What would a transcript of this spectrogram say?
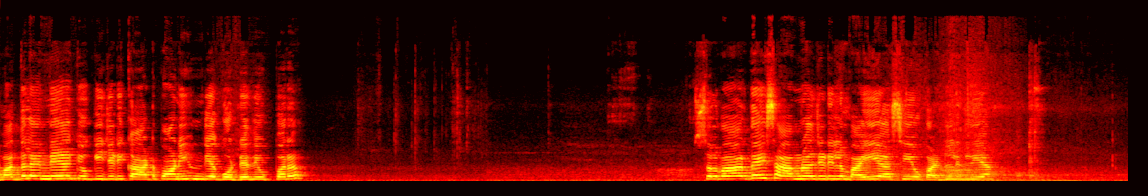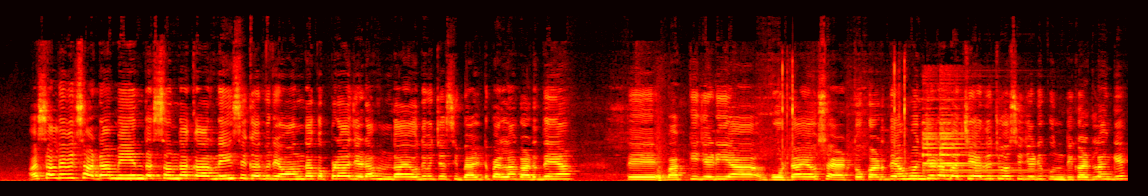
ਵੱਧ ਲੈਂਦੇ ਆ ਕਿਉਂਕਿ ਜਿਹੜੀ ਕਾਟ ਪਾਉਣੀ ਹੁੰਦੀ ਹੈ ਗੋਡੇ ਦੇ ਉੱਪਰ। ਸਲਵਾਰ ਦੇ ਹਿਸਾਬ ਨਾਲ ਜਿਹੜੀ ਲੰਬਾਈ ਆ ਅਸੀਂ ਉਹ ਕੱਢ ਲਈ ਆ। ਅਸਲ ਦੇ ਵਿੱਚ ਸਾਡਾ ਮੇਨ ਦੱਸਣ ਦਾ ਕਾਰਨ ਇਹ ਸੀਗਾ ਵੀ ਰਿਓਨ ਦਾ ਕੱਪੜਾ ਜਿਹੜਾ ਹੁੰਦਾ ਹੈ ਉਹਦੇ ਵਿੱਚ ਅਸੀਂ ਬੈਲਟ ਪਹਿਲਾਂ ਕੱਢਦੇ ਆ ਤੇ ਬਾਕੀ ਜਿਹੜੀ ਆ ਗੋਡਾ ਆ ਉਹ ਸਾਈਡ ਤੋਂ ਕੱਢਦੇ ਆ ਹੁਣ ਜਿਹੜਾ ਬਚਿਆ ਇਹਦੇ ਚੋਂ ਅਸੀਂ ਜਿਹੜੀ ਕੁੰਦੀ ਕੱਢ ਲਾਂਗੇ।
